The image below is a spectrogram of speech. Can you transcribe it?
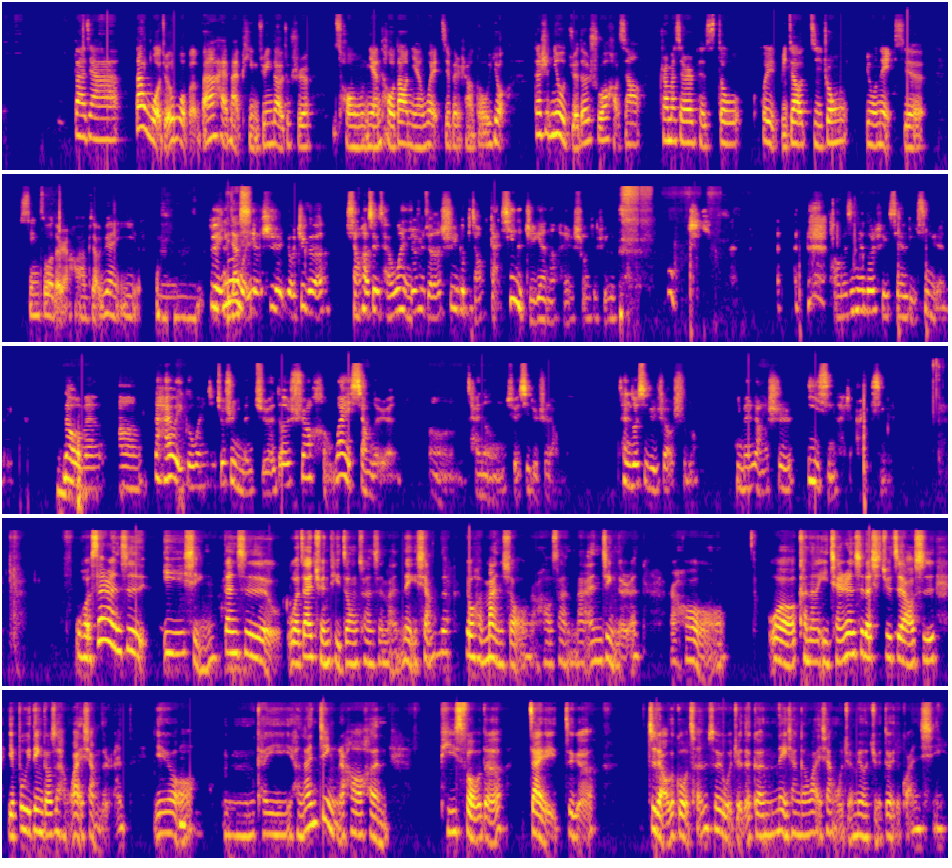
大家，但我觉得我们班还蛮平均的，就是从年头到年尾基本上都有。但是你有觉得说好像 drama therapist 都会比较集中有哪些星座的人好像比较愿意？嗯，对，因为我也是有这个。想法，所以才问你，就是觉得是一个比较感性的职业呢，还是说就是一个？好，我们今天都是一些理性人类。那我们，嗯，那还有一个问题，就是你们觉得需要很外向的人，嗯，才能学戏剧治疗吗？才能做戏剧治疗师吗？你们两个是异型还是 I 型人？我虽然是。一型，但是我在群体中算是蛮内向的，又很慢熟，然后算蛮安静的人。然后我可能以前认识的戏剧治疗师也不一定都是很外向的人，也有嗯可以很安静，然后很 peaceful 的在这个治疗的过程。所以我觉得跟内向跟外向，我觉得没有绝对的关系。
